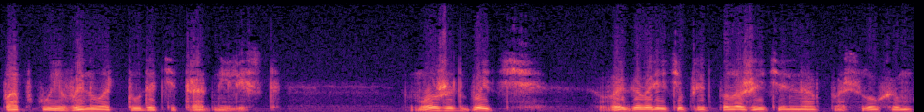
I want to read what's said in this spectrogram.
папку и вынул оттуда тетрадный лист. «Может быть, вы говорите предположительно, по слухам,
